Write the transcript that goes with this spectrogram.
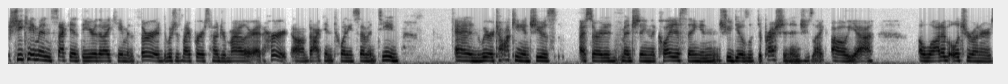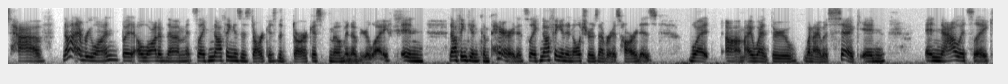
she came in second the year that I came in third, which was my first hundred miler at Hurt uh, back in 2017. And we were talking, and she was I started mentioning the colitis thing, and she deals with depression, and she's like, "Oh yeah, a lot of ultra runners have not everyone, but a lot of them. It's like nothing is as dark as the darkest moment of your life, and nothing can compare it. It's like nothing in an ultra is ever as hard as what um, I went through when I was sick, and and now it's like,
